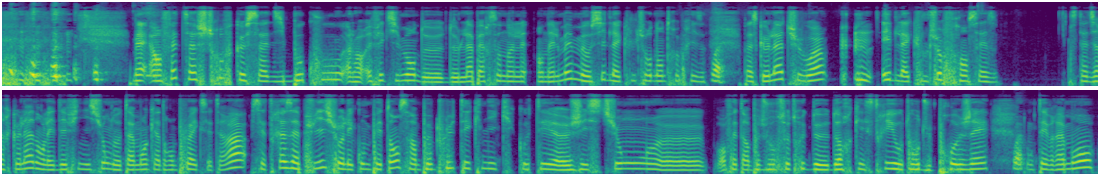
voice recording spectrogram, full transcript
mais en fait, ça, je trouve que ça dit beaucoup. Alors effectivement, de, de la personne en elle-même, mais aussi de la culture d'entreprise. Parce que là, tu vois, et de la culture française. C'est-à-dire que là, dans les définitions, notamment cadre emploi, etc., c'est très appuyé sur les compétences un peu plus techniques, côté euh, gestion, euh, en fait, un peu toujours ce truc d'orchestrer autour du projet. Donc, tu es vraiment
